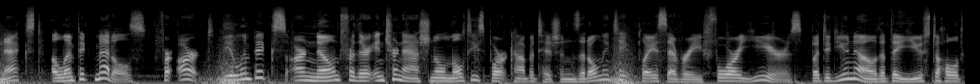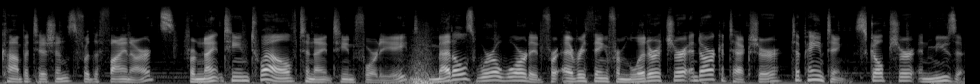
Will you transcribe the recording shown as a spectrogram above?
Next, Olympic medals for art. The Olympics are known for their international multi-sport competitions that only take place every four years, but did you know that they used to hold competitions for the fine arts? From 1912 to 1948, medals were awarded for everything from literature and architecture to painting, sculpture, and music.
